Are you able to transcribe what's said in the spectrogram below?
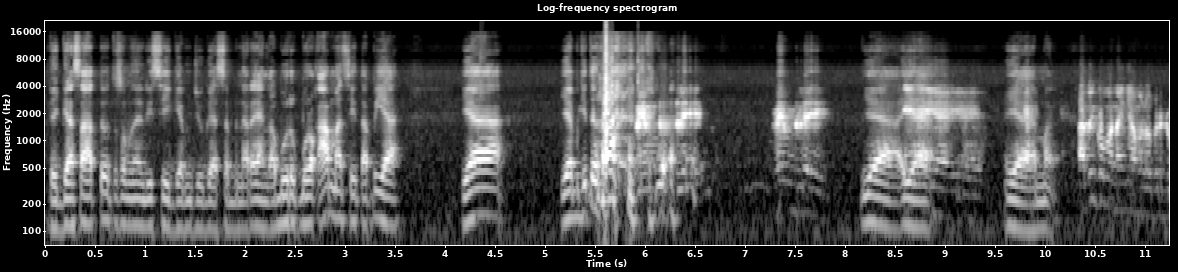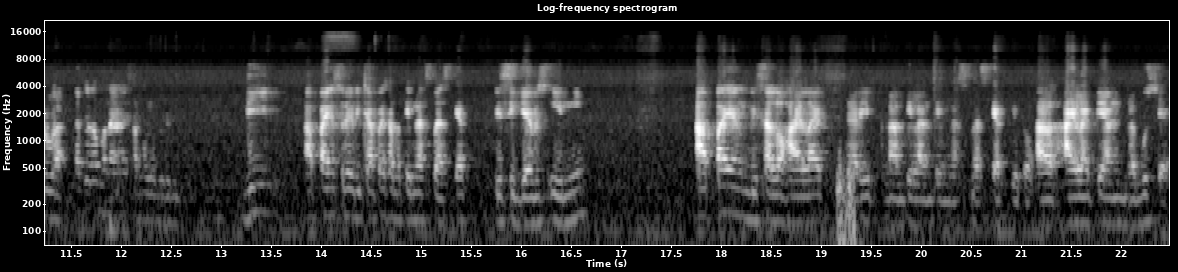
Liga 1 terus kemudian di SEA Games juga sebenarnya nggak buruk-buruk amat sih tapi ya ya ya begitulah. Wembley. Ya iya ya. iya iya ya emang. tapi gue mau nanya sama lo berdua. Tapi lo mau nanya sama lo berdua. Di apa yang sudah dicapai sama timnas basket di SEA Games ini apa yang bisa lo highlight dari penampilan timnas basket gitu? Hal highlight yang bagus ya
